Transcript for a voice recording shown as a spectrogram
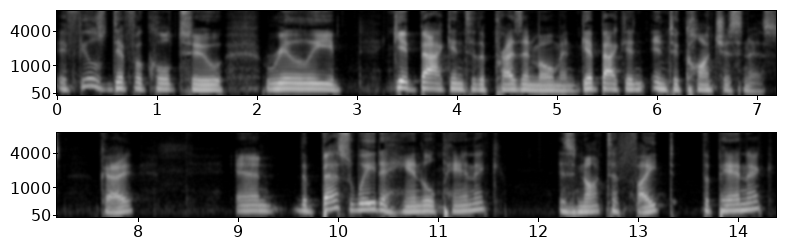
It feels difficult to really get back into the present moment, get back in, into consciousness. Okay. And the best way to handle panic is not to fight the panic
